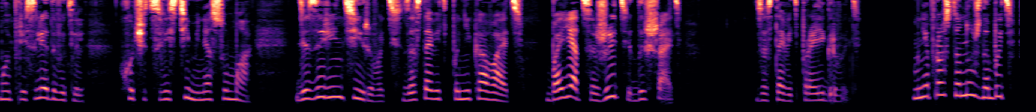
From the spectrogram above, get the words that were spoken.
Мой преследователь хочет свести меня с ума, дезориентировать, заставить паниковать, бояться жить и дышать, заставить проигрывать. Мне просто нужно быть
